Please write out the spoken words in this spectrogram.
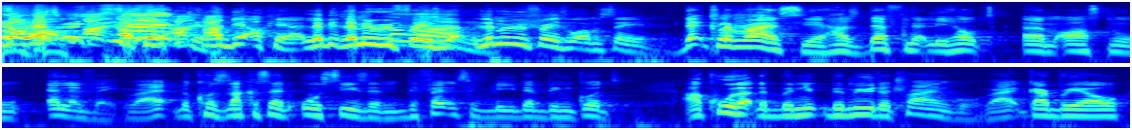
No, what, I, okay. I, I get. Okay, let me let me rephrase. What, let me rephrase what I'm saying. Declan Rice here has definitely helped um, Arsenal elevate, right? Because like I said, all season defensively they've been good. I call that the Bermuda Triangle, right? Gabriel,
